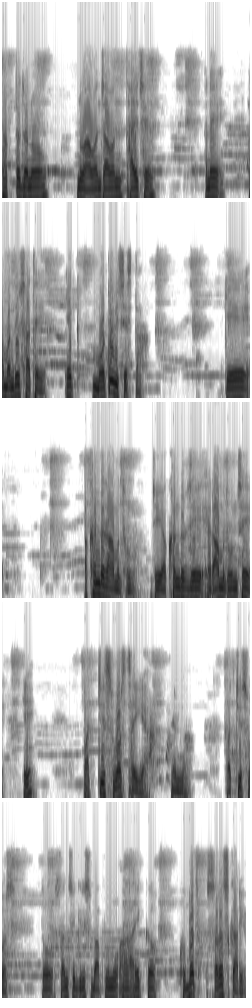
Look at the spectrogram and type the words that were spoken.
ભક્તજનોનું આવન જાવન થાય છે અને આ મંદિર સાથે એક મોટી વિશેષતા કે અખંડ રામધૂન, જે અખંડ જે રામધૂન છે એ પચીસ વર્ષ થઈ ગયા એમના, પચીસ વર્ષ. તો સંત ગિરીશ બાપુનું આ એક ખૂબ જ સરસ કાર્ય.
